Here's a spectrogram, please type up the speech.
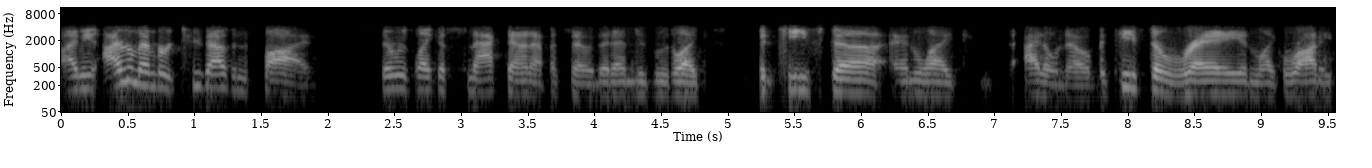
I mean, I remember 2005. There was like a SmackDown episode that ended with like Batista and like I don't know Batista Rey and like Roddy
